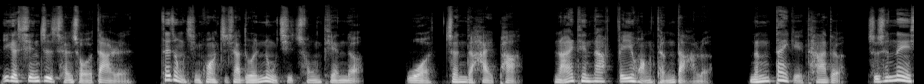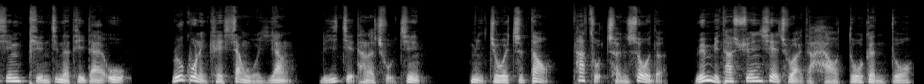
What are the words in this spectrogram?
一个心智成熟的大人，在这种情况之下都会怒气冲天的。我真的害怕哪一天他飞黄腾达了，能带给他的只是内心平静的替代物。如果你可以像我一样理解他的处境，你就会知道他所承受的远比他宣泄出来的还要多更多。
